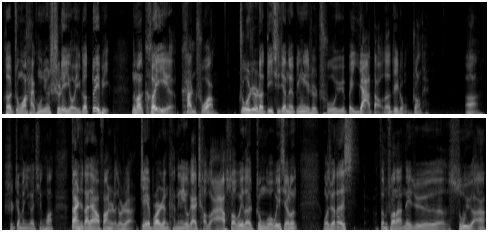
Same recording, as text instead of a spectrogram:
和中国海空军实力有一个对比，那么可以看出啊。驻日的第七舰队兵力是处于被压倒的这种状态，啊，是这么一个情况。但是大家要防止的就是这波人肯定又该炒作啊，所谓的中国威胁论。我觉得怎么说呢？那句俗语啊，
